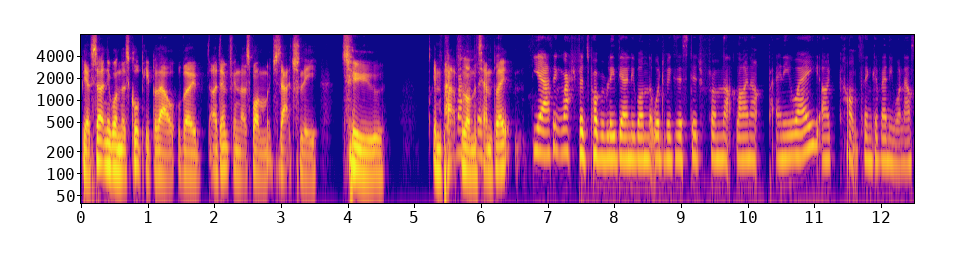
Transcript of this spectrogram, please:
But yeah, certainly one that's caught people out. Although I don't think that's one which is actually too impactful on the template. Yeah, I think Rashford's probably the only one that would have existed from that lineup anyway. I can't think of anyone else.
